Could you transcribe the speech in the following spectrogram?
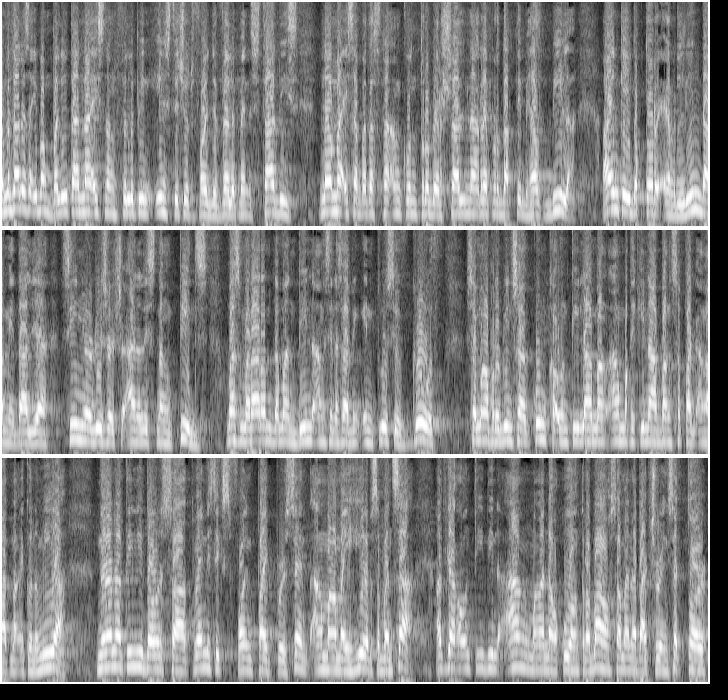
Samantala sa ibang balita, nais ng Philippine Institute for Development Studies na maisabatas na ang kontrobersyal na Reproductive Health Bill. Ayon kay Dr. Erlinda Medalla, Senior Research Analyst ng PIDS, mas mararamdaman din ang sinasabing inclusive growth sa mga probinsya kung kaunti lamang ang makikinabang sa pag-angat ng ekonomiya. Nananatili daw sa 26.5% ang mga mahihirap sa bansa at kakaunti din ang mga nakukuhang trabaho sa manufacturing sector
